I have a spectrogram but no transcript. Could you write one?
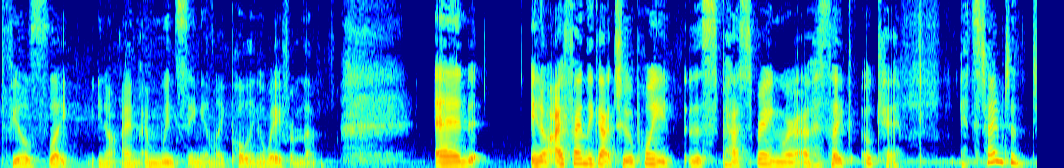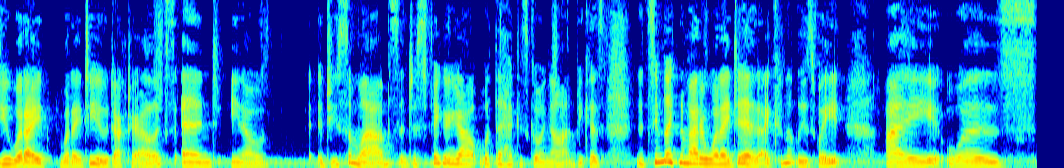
feels like, you know, I'm, I'm wincing and like pulling away from them. And, you know, I finally got to a point this past spring where I was like, okay, it's time to do what I, what I do, Dr. Alex. And, you know, do some labs and just figuring out what the heck is going on because it seemed like no matter what I did, I couldn't lose weight. I was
